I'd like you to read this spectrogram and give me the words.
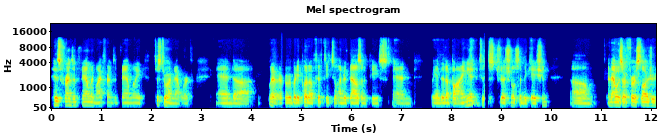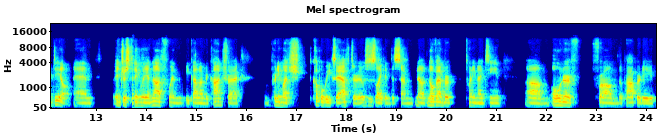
his friends and family, my friends and family, just through our network. And uh, whatever, everybody put up 50 to 100,000 a piece. And we ended up buying it, just traditional syndication. Um, and that was our first larger deal. And interestingly enough, when we got under contract, pretty much a couple weeks after, it was just like in December, no, November 2019, um, owner from the property,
